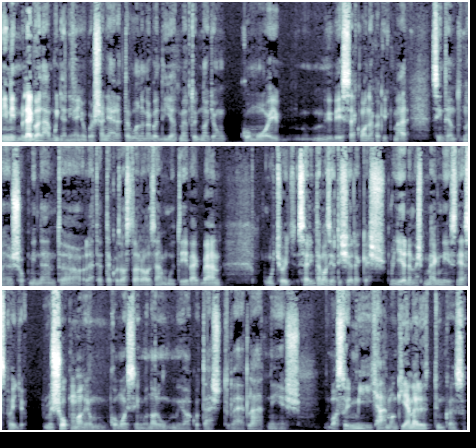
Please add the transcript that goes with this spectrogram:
minim, legalább ugyanilyen jogosan nyerhette volna meg a díjat, mert hogy nagyon komoly művészek vannak, akik már szintén nagyon sok mindent letettek az asztalra az elmúlt években. Úgyhogy szerintem azért is érdekes, hogy érdemes megnézni ezt, hogy sok nagyon komoly színvonalú műalkotást lehet látni, és az, hogy mi így hárman kiemelődtünk, az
